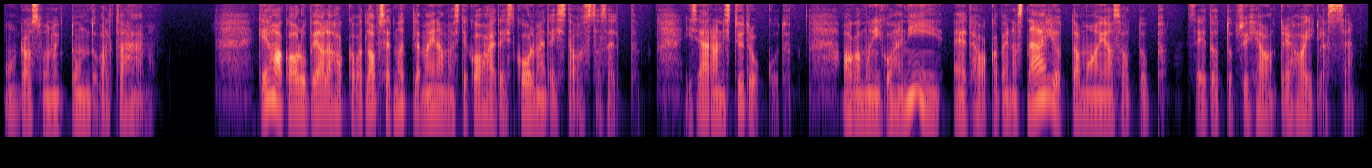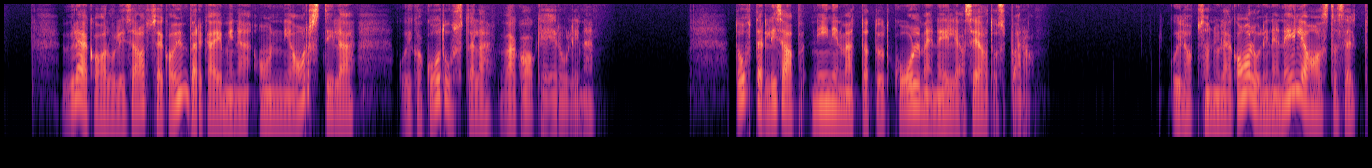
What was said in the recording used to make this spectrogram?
on rasvunuid tunduvalt vähem. Kehakaalu peale hakkavad lapsed mõtlema enamasti kaheteist-kolmeteistaastaselt, iseäranis tüdrukud, aga mõni kohe nii, et hakkab ennast näljutama ja satub seetõttu psühhiaatri haiglasse. ülekaalulise lapsega ümberkäimine on nii arstile kui ka kodustele väga keeruline. tohter lisab niinimetatud kolme-nelja seaduspära kui laps on ülekaaluline nelja-aastaselt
